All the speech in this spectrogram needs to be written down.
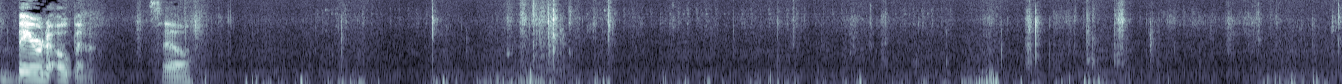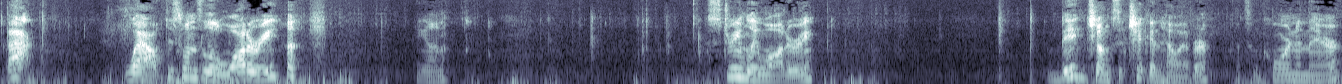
bear to open. So Ah! Wow, this one's a little watery. Hang on. Extremely watery. Big chunks of chicken, however. Got some corn in there.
